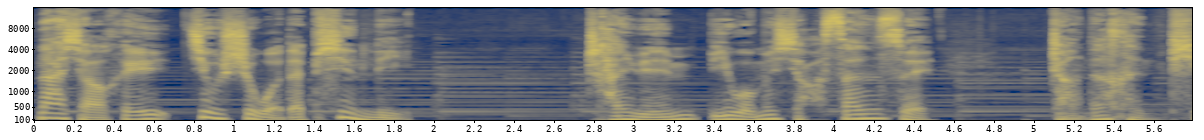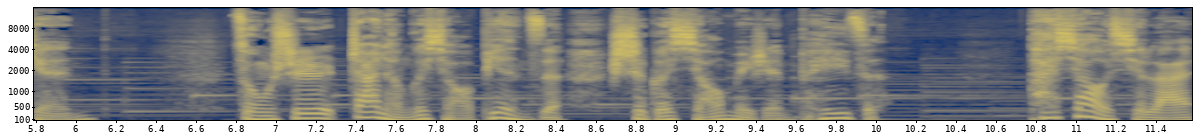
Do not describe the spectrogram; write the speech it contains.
那小黑就是我的聘礼。禅云比我们小三岁，长得很甜，总是扎两个小辫子，是个小美人胚子。她笑起来，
